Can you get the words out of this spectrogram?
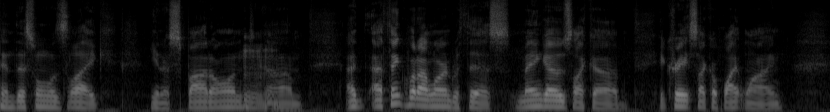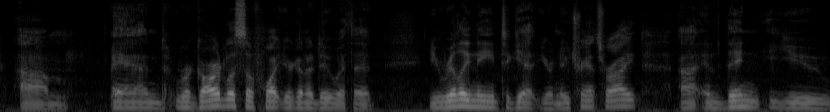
And this one was like, you know, spot on. Mhm. Um, I, I think what I learned with this mangoes like a, it creates like a white wine. Um, and regardless of what you're going to do with it, you really need to get your nutrients right. Uh, and then you,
